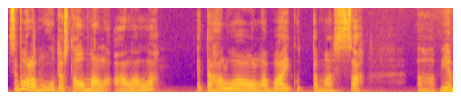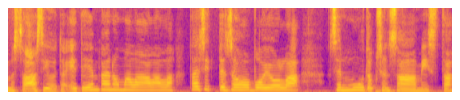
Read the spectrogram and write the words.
Se voi olla muutosta omalla alalla, että haluaa olla vaikuttamassa, äh, viemässä asioita eteenpäin omalla alalla. Tai sitten se voi olla sen muutoksen saamista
